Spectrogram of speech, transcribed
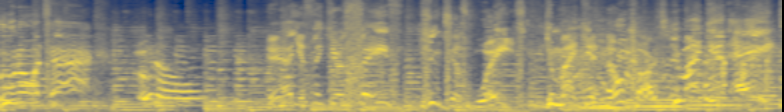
Uno Attack. Uno. Yeah, you think you're safe? You just wait. You might get no cards. You might get eight.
